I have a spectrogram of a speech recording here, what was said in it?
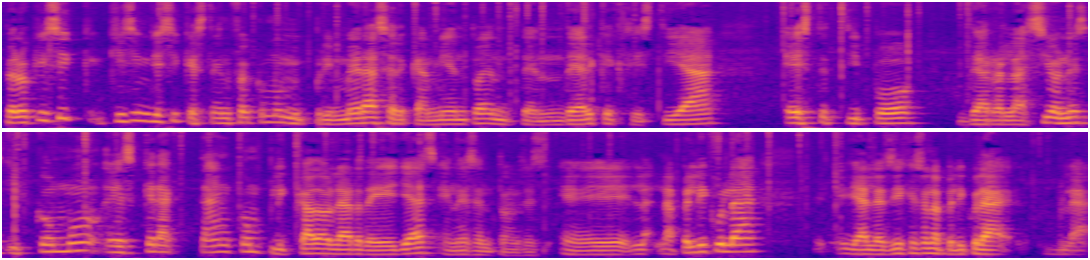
Pero Kissing, Kissing Jessica Stein fue como mi primer acercamiento a entender que existía este tipo de relaciones y cómo es que era tan complicado hablar de ellas en ese entonces. Eh, la, la película, ya les dije, es una película, la,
